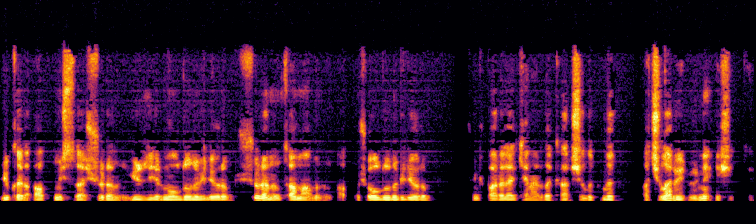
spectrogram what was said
yukarı 60 ise şuranın 120 olduğunu biliyorum. Şuranın tamamının 60 olduğunu biliyorum. Çünkü paralel kenarda karşılıklı açılar birbirine eşitti.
